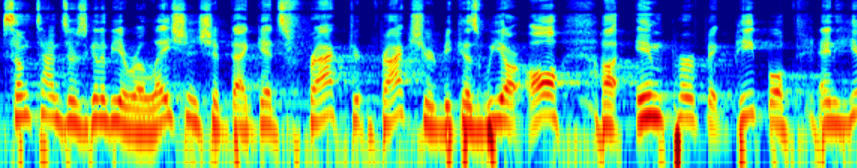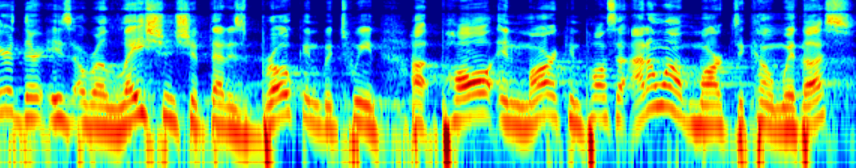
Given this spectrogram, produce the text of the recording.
Sometimes there's going to be a relationship that gets fractured, fractured because we are all uh, imperfect people. And here there is a relationship that is broken between uh, Paul and Mark. And Paul said, I don't want Mark to come with us.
